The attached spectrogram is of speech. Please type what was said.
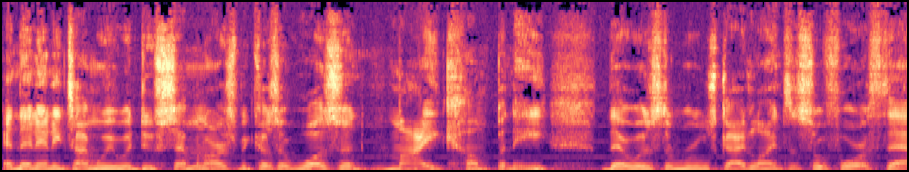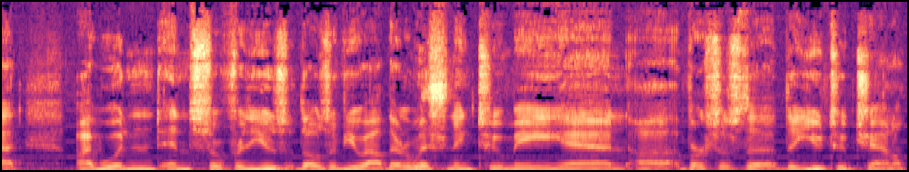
and then anytime we would do seminars, because it wasn't my company, there was the rules, guidelines, and so forth that I wouldn't. And so for the, those of you out there listening to me, and uh, versus the the YouTube channel.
